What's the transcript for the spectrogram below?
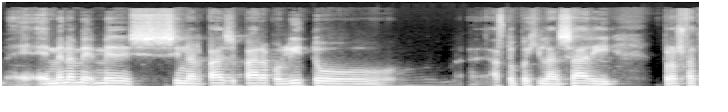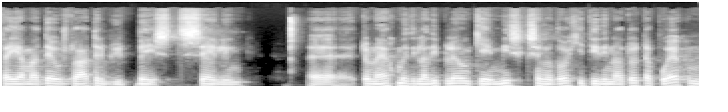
ε, εμένα με, με συναρπάζει πάρα πολύ το, αυτό που έχει λανσάρει πρόσφατα η Amadeus, το attribute-based selling, ε, το να έχουμε δηλαδή πλέον και εμείς οι ξενοδόχοι τη δυνατότητα που έχουν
